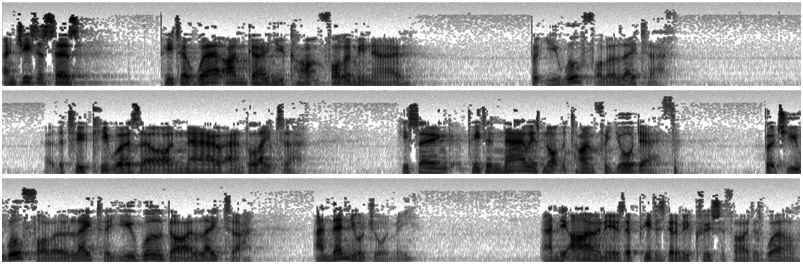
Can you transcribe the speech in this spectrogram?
And Jesus says, Peter, where I'm going, you can't follow me now, but you will follow later. Uh, the two key words there are now and later. He's saying, Peter, now is not the time for your death, but you will follow later. You will die later, and then you'll join me. And the irony is that Peter's going to be crucified as well.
